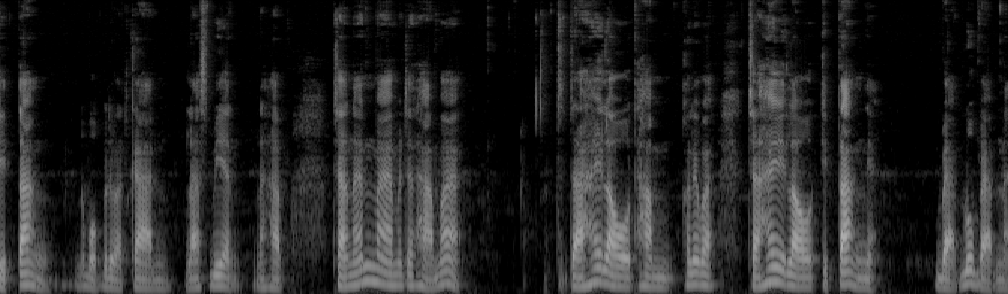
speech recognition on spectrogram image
ติดตั้งระบบปฏิบัติการ Raspbian นะครับ จากนั้นมามันจะถามว่า จะให้เราทำเขาเรียกว่าจะให้เราติดตั้งเนี่ยแบบรูปแบบไหน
